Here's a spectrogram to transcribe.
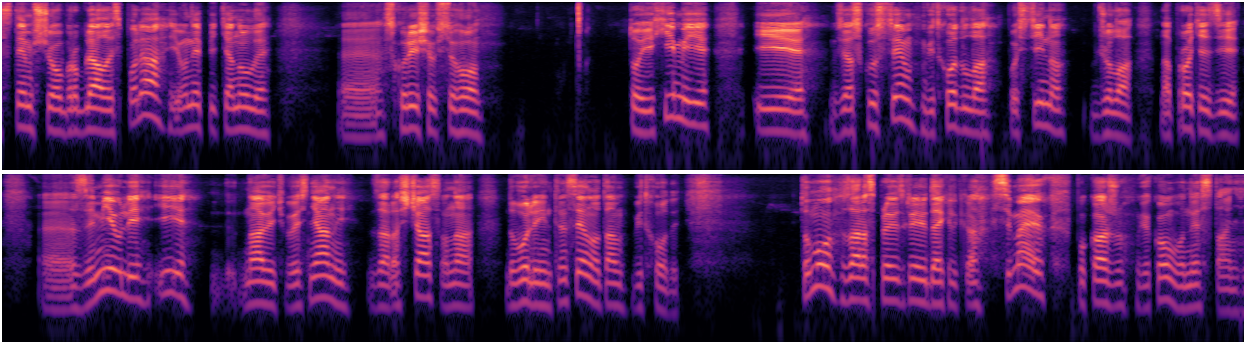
з тим, що оброблялись поля, і вони підтягнули, е, скоріше всього, тої хімії, і в зв'язку з цим відходила постійно бджола на протязі зимівлі і навіть весняний зараз час вона доволі інтенсивно там відходить. Тому зараз привідкрию декілька сімейок, покажу в якому вони стані.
